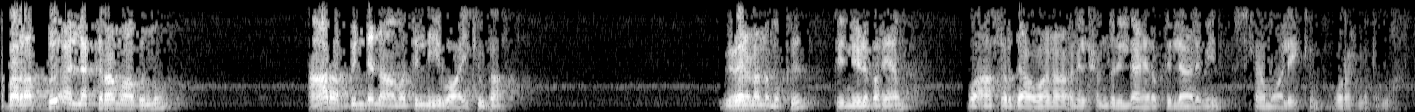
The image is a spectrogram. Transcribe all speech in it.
അപ്പൊ റബ്ബ് അൽ അക്രമാകുന്നു ആ റബ്ബിന്റെ നാമത്തിൽ നീ വായിക്കുക. വിവരണം നമുക്ക് പിന്നീട് പറയാം. വാഹർ ദാവാന അലഹമുല്ലാഹി റബ്ബില്ലാലമീൻ അസ്സാം വലൈക്കും വാഹമത്തുള്ള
